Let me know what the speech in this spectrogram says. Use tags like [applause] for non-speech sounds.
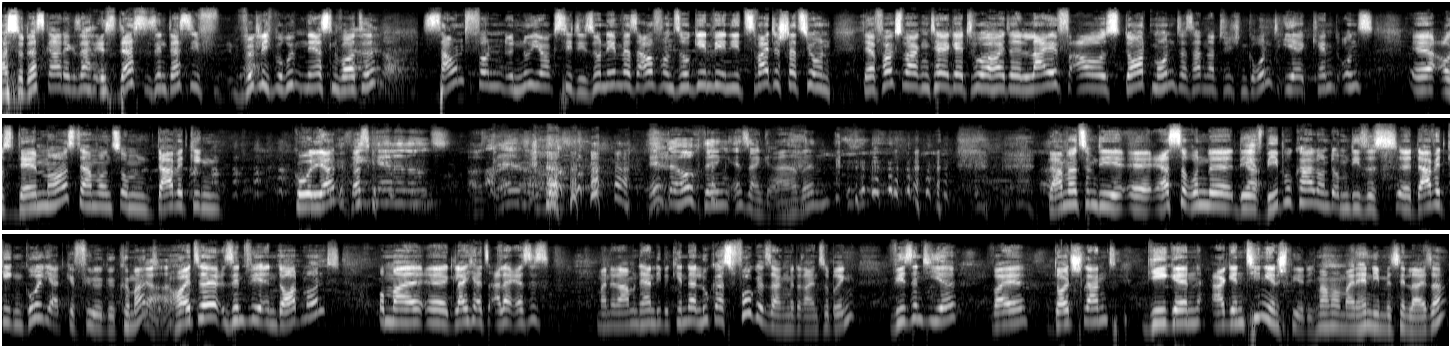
Hast du das gerade gesagt? Ist das, sind das die wirklich berühmten ersten Worte? Ja, genau. Sound von New York City. So nehmen wir es auf und so gehen wir in die zweite Station der Volkswagen Tailgate Tour heute live aus Dortmund. Das hat natürlich einen Grund. Ihr kennt uns äh, aus Delmenhorst. Da haben wir uns um David gegen Goliath. Was? Wir kennen uns aus Delmenhorst. [laughs] Hinter Hochding ist ein Graben. [laughs] Da haben wir uns um die äh, erste Runde DFB-Pokal und um dieses äh, David gegen Goliath-Gefühl gekümmert. Ja. Heute sind wir in Dortmund, um mal äh, gleich als allererstes, meine Damen und Herren, liebe Kinder, Lukas Vogelsang mit reinzubringen. Wir sind hier, weil Deutschland gegen Argentinien spielt. Ich mache mal mein Handy ein bisschen leiser.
